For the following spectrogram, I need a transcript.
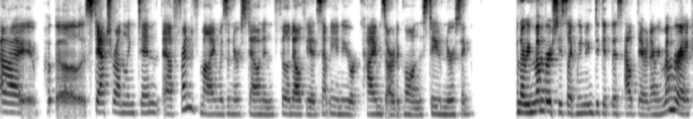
uh, uh, stature on LinkedIn. A friend of mine was a nurse down in Philadelphia, had sent me a New York Times article on the state of nursing. And I remember she's like, we need to get this out there. And I remember I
